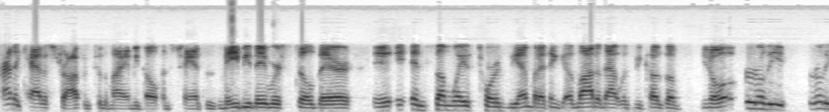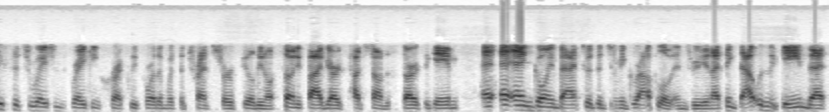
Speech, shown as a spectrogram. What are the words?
kind of catastrophic to the Miami Dolphins' chances. Maybe they were still there in, in some ways towards the end, but I think a lot of that was because of you know early early situations breaking correctly for them with the Trent Sherfield, you know, 75 yard touchdown to start the game, and, and going back to the Jimmy Garoppolo injury. And I think that was a game that,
